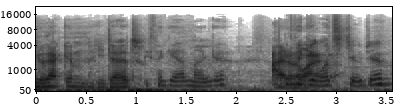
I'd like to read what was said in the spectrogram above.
you reckon he did? Do you think he had manga? I Do don't you think know. he I, watched JoJo?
